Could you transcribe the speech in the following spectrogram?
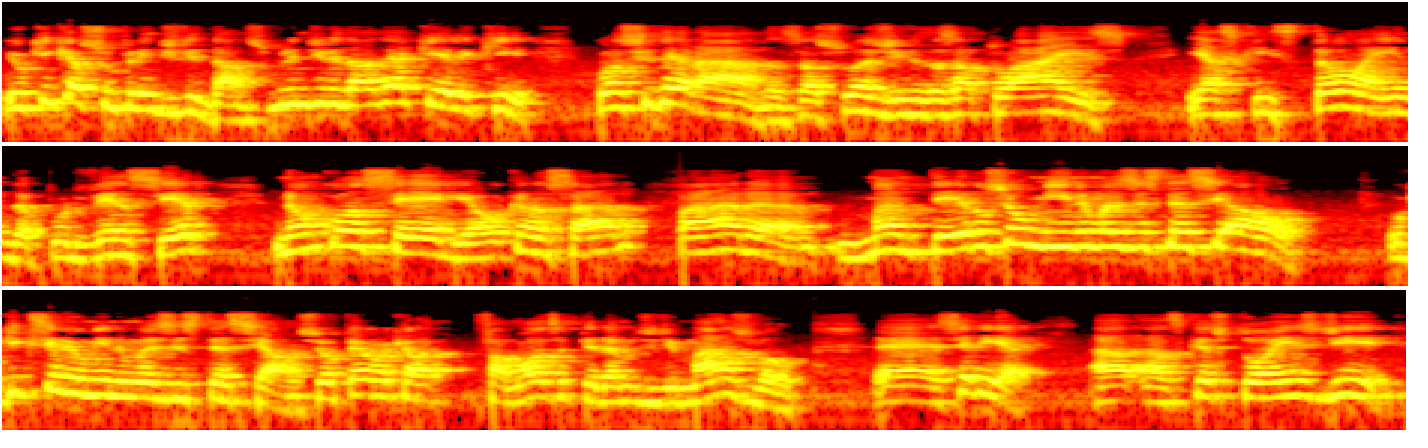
E o que é superendividado? Superendividado é aquele que, consideradas as suas dívidas atuais e as que estão ainda por vencer, não consegue alcançar para manter o seu mínimo existencial. O que, que seria o mínimo existencial? Se eu pego aquela famosa pirâmide de Maslow, é, seria a, as questões de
